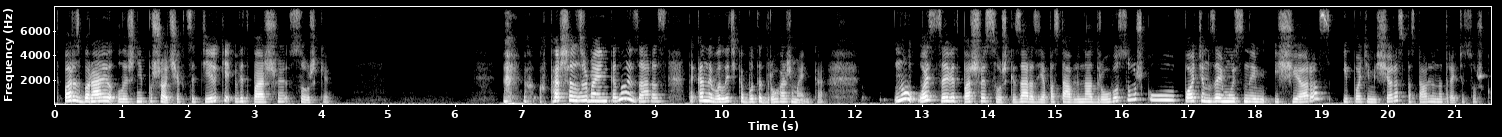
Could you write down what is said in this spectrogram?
Тепер збираю лишній пушочок. Це тільки від першої сушки. Перша жменька, ну і зараз така невеличка буде друга жменька. Ну, ось це від першої сушки. Зараз я поставлю на другу сушку, потім займусь ним іще раз, і потім іще раз поставлю на третю сушку.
